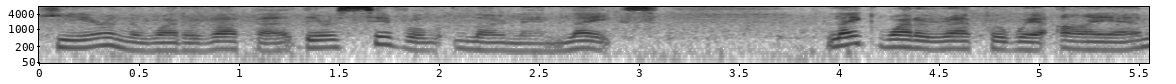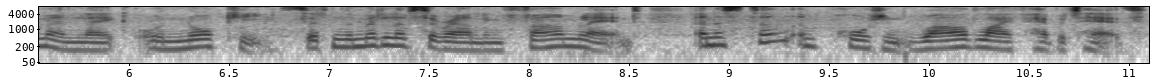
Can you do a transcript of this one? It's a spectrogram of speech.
Here in the Wairarapa, there are several lowland lakes. Lake Wairarapa, where I am, and Lake Onoke sit in the middle of surrounding farmland and are still important wildlife habitats,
